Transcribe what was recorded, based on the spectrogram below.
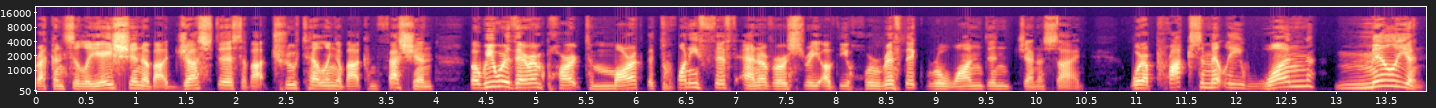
reconciliation, about justice, about truth telling, about confession. But we were there in part to mark the 25th anniversary of the horrific Rwandan genocide where approximately 1 million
